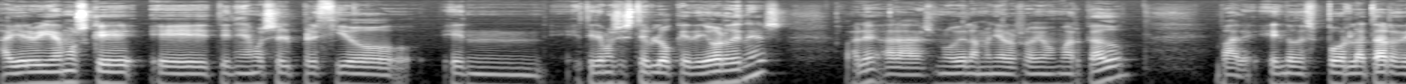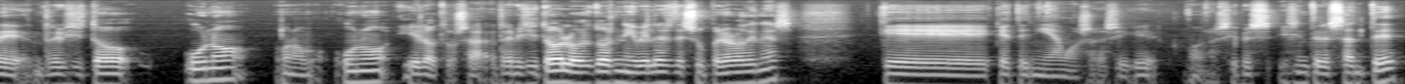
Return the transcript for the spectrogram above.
Ayer veíamos que eh, teníamos el precio en. Teníamos este bloque de órdenes ¿vale? A las 9 de la mañana los habíamos marcado, ¿vale? Entonces por la tarde revisitó uno, uno, uno y el otro, o sea, revisitó los dos niveles de superórdenes que, que teníamos, así que, bueno, siempre es, interesante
